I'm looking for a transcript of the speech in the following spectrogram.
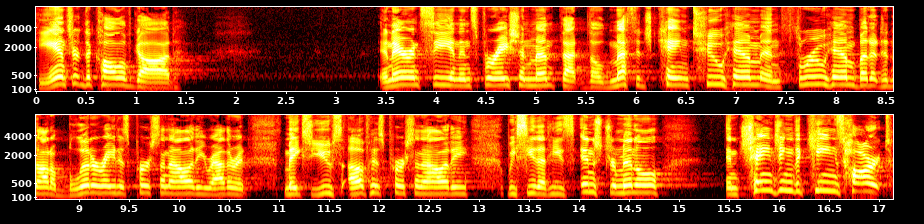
he answered the call of God Inerrancy and inspiration meant that the message came to him and through him, but it did not obliterate his personality. Rather, it makes use of his personality. We see that he's instrumental in changing the king's heart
